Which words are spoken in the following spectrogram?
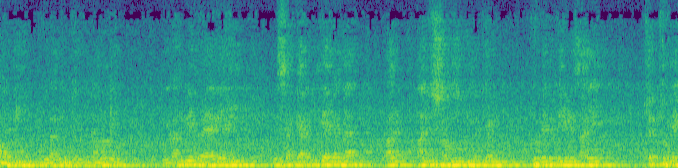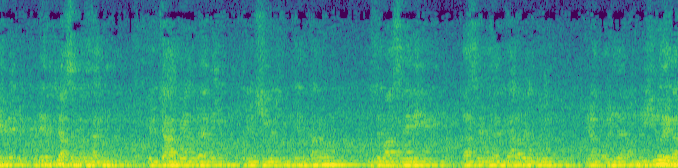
ਆਪ ਹੀ ਉਹਨਾਂ ਦੇ ਬੱਚੇ ਨੂੰ ਦਿਖਾਵਾਂਗੇ ਤੇ ਕੱਲ ਵੀ ਇਹ ਕਰਾਇਆ ਗਿਆ ਸੀ ਇਸ ਕਰਕੇ ਅੱਜ ਵੀ ਕਿਹਾ ਜਾਂਦਾ ਹੈ ਕੱਲ ਅੱਜ ਸ਼ਾਮ ਨੂੰ ਵੀ ਬੱਚਿਆਂ ਨੂੰ ਛੋਟੇ ਬੱਚੇ ਜਿਹੜੇ ਸਾਰੇ ਛੋਟੇ ਛੋਟੇ ਛੋਟੇ ਬੜੇ ਬੱਚੇ ਆ ਸਕਦੇ ਕੋਈ ਗੱਲ ਨਹੀਂ ਜਿਹੜੇ ਚਾਰ ਵਜੇ ਤੋਂ ਲੈ ਕੇ ਕਰੀਬ ਛੇ ਵਜੇ ਤੱਕ ਤੇ ਦਿਖਾਉਣ ਉਸ ਦੇ ਬਾਅਦ ਸਵੇਰੇ 10 ਵਜੇ ਤੋਂ ਲੈ ਕੇ 11 ਵਜੇ ਤੱਕ ਜਿਹੜਾ ਕਾਲਜ ਦਾ ਕੰਪੀਟੀਸ਼ਨ ਹੋਏਗਾ,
